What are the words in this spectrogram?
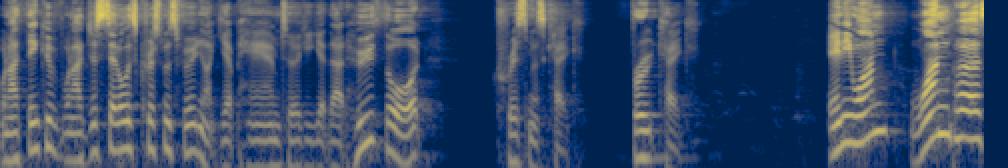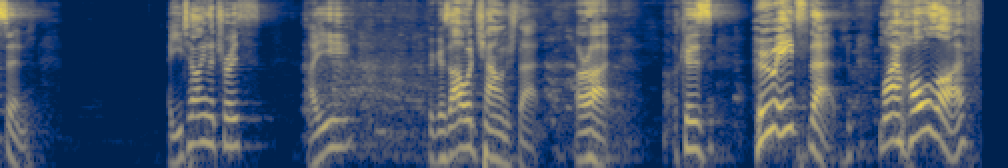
when I think of, when I just said all this Christmas food, you're like, yep, ham, turkey, get that. Who thought Christmas cake, fruit cake? Anyone? One person. Are you telling the truth? Are you? Because I would challenge that. All right. Because who eats that? My whole life,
